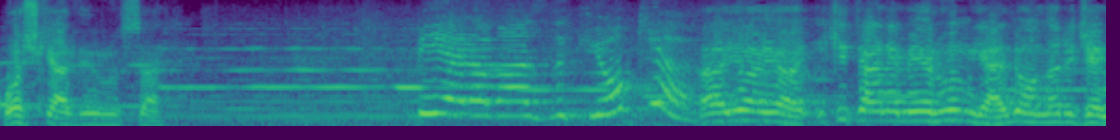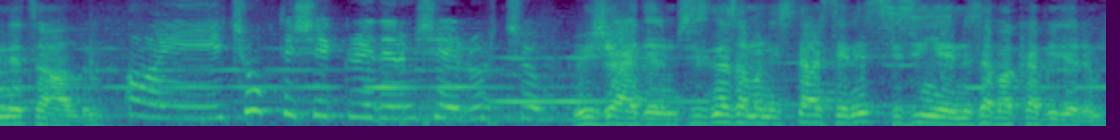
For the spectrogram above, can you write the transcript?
Hoş geldin Ruhsar. Bir yaramazlık yok ya. Ha, yo yo iki tane merhum geldi onları cennete aldım. Ay çok teşekkür ederim Şerruhçum. Rica ederim siz ne zaman isterseniz sizin yerinize bakabilirim.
